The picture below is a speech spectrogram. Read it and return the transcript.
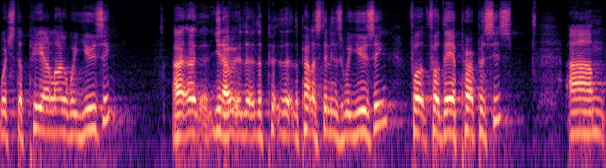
which the PLO were using. Uh, you know, the, the, the, Palestinians were using for, for their purposes. Um,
